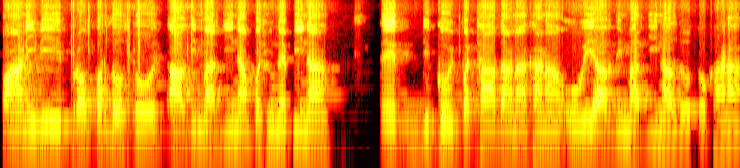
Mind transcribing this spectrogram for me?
ਪਾਣੀ ਵੀ ਪ੍ਰੋਪਰ ਦੋਸਤੋ ਆਪਦੀ ਮਰਜ਼ੀ ਨਾਲ ਪਸ਼ੂ ਨੇ ਪੀਣਾ। ਤੇ ਕੋਈ ਪੱਠਾ, ਦਾਣਾ ਖਾਣਾ, ਉਹ ਵੀ ਆਪਦੀ ਮਰਜ਼ੀ ਨਾਲ ਦੋਸਤੋ ਖਾਣਾ।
